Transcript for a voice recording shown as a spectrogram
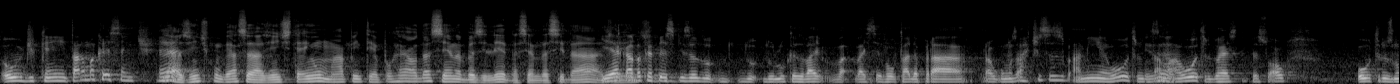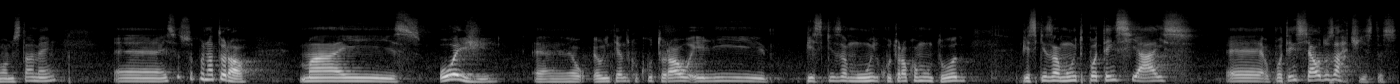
ou de quem está numa crescente. É, né? a gente conversa, a gente tem um mapa em tempo real da cena brasileira, da cena da cidade. E a acaba gente- que a pesquisa do, do, do Lucas vai, vai, vai ser voltada para alguns artistas, a minha é outra, Exato. Itamar outra, do resto do pessoal, outros nomes também. É, isso é super natural. Mas hoje, é, eu, eu entendo que o cultural, ele pesquisa muito, o cultural como um todo, pesquisa muito potenciais, é, o potencial dos artistas.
